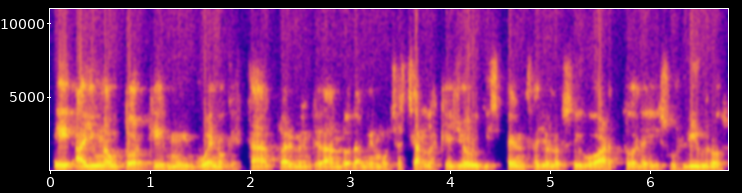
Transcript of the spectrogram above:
eh, hay un autor que es muy bueno, que está actualmente dando también muchas charlas, que Joe Dispensa, yo lo sigo harto, leí sus libros,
